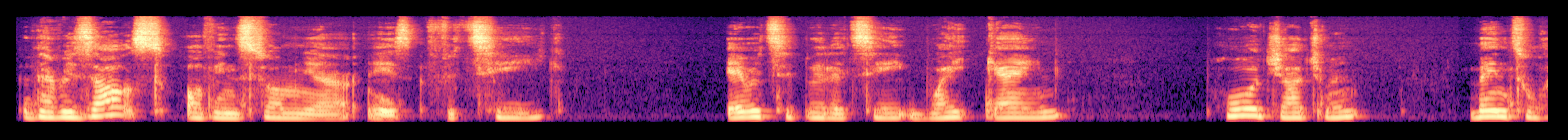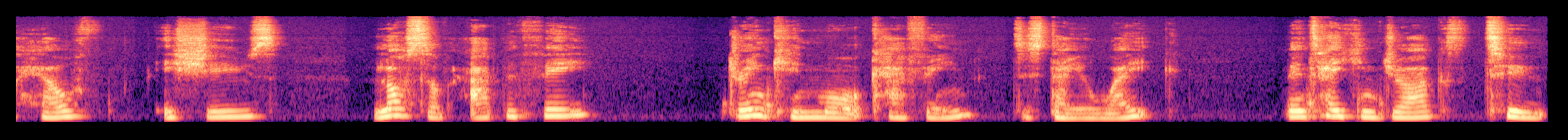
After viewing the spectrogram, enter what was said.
The results of insomnia is fatigue, irritability, weight gain, poor judgment, mental health issues, loss of apathy, drinking more caffeine to stay awake, then taking drugs to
